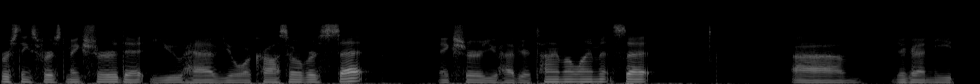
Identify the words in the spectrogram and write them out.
first things first, make sure that you have your crossovers set. Make sure you have your time alignment set. Um, you're going to need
